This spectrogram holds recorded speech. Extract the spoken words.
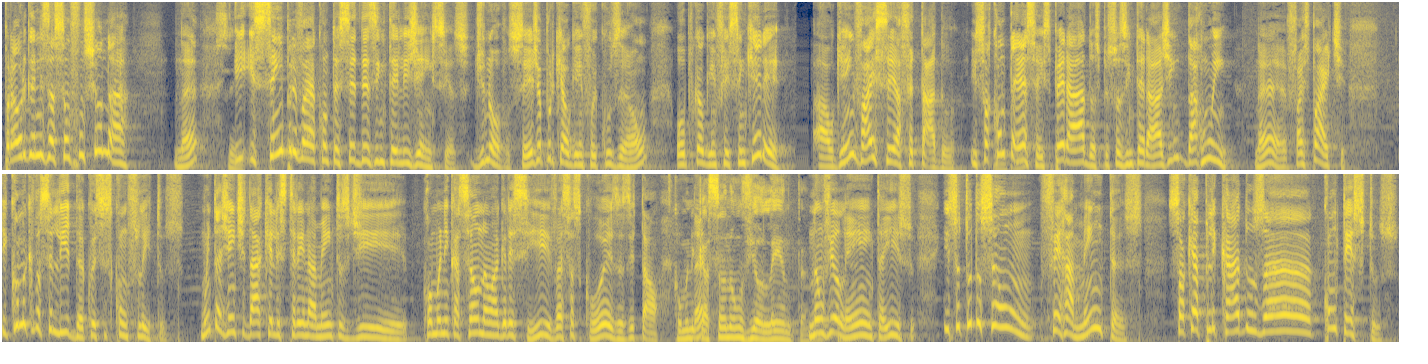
para a organização funcionar. Né? E, e, sempre vai acontecer desinteligências. De novo, seja porque alguém foi cuzão ou porque alguém fez sem querer alguém vai ser afetado. Isso acontece, é esperado, as pessoas interagem, dá ruim, né? Faz parte. E como que você lida com esses conflitos? Muita gente dá aqueles treinamentos de comunicação não agressiva, essas coisas e tal. Comunicação né? não violenta. Não violenta, isso. Isso tudo são ferramentas, só que aplicados a contextos.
